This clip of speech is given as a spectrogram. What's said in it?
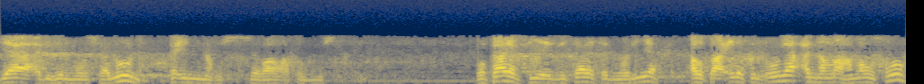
جاء به المرسلون فإنه الصراط المستقيم. وقال في رسالة النورية القاعدة الأولى أن الله موصوف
